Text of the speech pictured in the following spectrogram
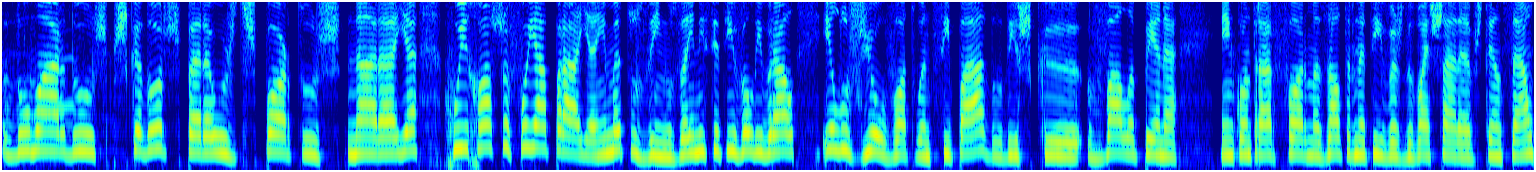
Do mar dos pescadores para os desportos na areia, Rui Rocha foi à praia em Matosinhos. A iniciativa liberal elogiou o voto antecipado, diz que vale a pena encontrar formas alternativas de baixar a abstenção.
